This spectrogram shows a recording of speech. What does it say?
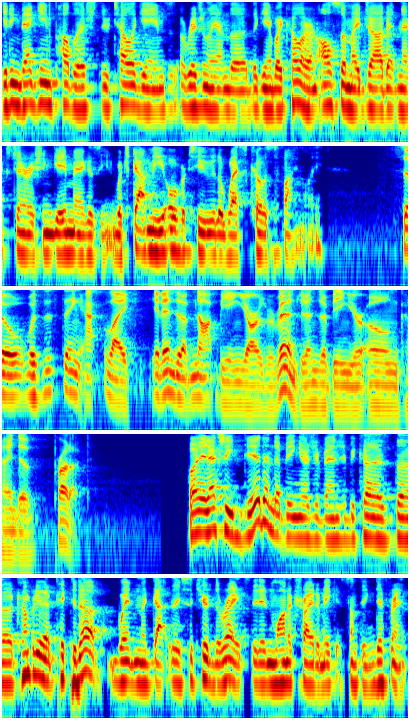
getting that game published through Telegames originally on the, the Game Boy Color, and also my job at Next Generation Game Magazine, which got me over to the West Coast finally. So was this thing like it ended up not being Yar's Revenge? It ended up being your own kind of product. Well, it actually did end up being Yar's Revenge because the company that picked it up went and got they secured the rights. They didn't want to try to make it something different.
